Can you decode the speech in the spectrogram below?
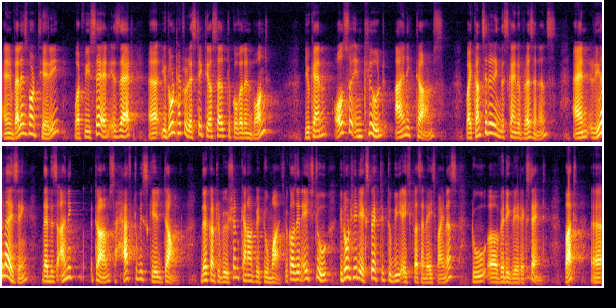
and in valence bond theory what we said is that uh, you do not have to restrict yourself to covalent bond. You can also include ionic terms by considering this kind of resonance and realizing that these ionic terms have to be scaled down their contribution cannot be too much because in H2 you do not really expect it to be H plus and H minus to a very great extent. But uh,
